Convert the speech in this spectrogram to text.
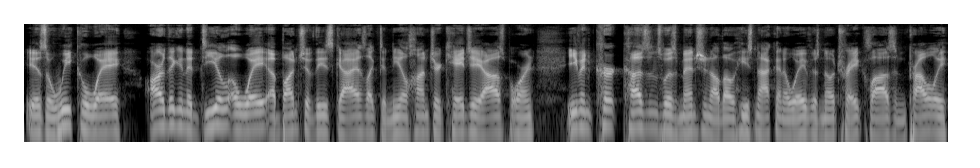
is a week away. Are they going to deal away a bunch of these guys like Danielle Hunter, KJ Osborn? Even Kirk Cousins was mentioned, although he's not going to waive his no trade clause. And probably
